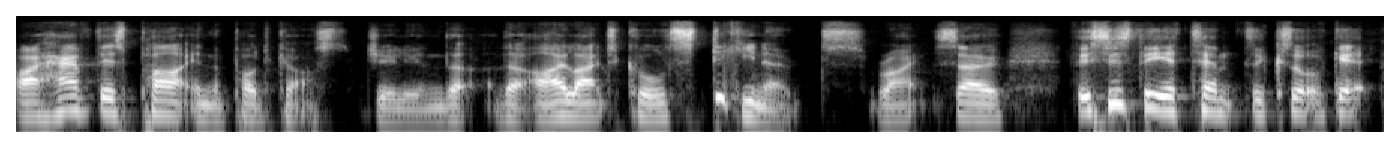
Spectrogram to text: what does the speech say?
I have this part in the podcast, Julian, that, that I like to call sticky notes, right? So this is the attempt to sort of get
